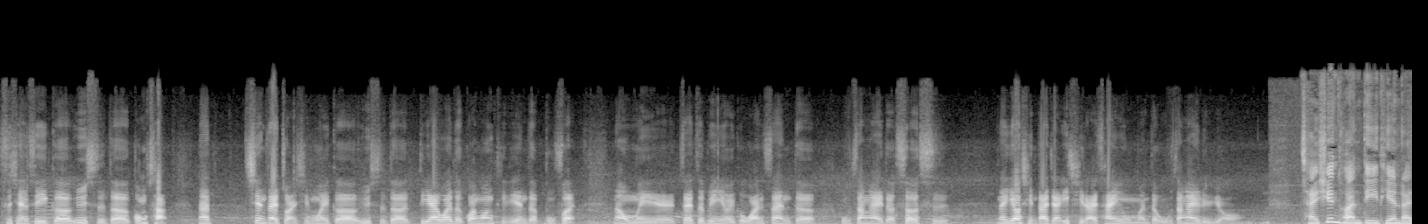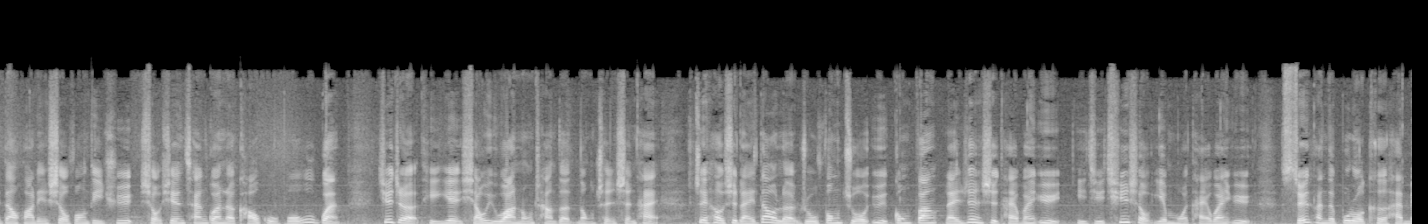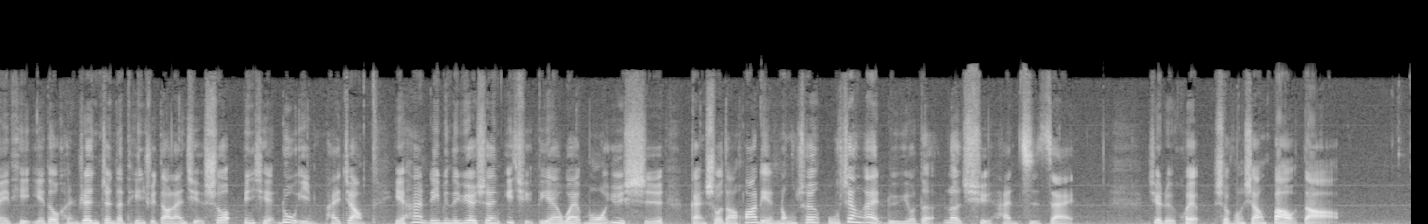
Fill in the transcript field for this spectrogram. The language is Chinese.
之前是一个玉石的工厂，那现在转型为一个玉石的 DIY 的观光体验的部分。那我们也在这边有一个完善的无障碍的设施，那邀请大家一起来参与我们的无障碍旅游。彩线团第一天来到花莲寿丰地区，首先参观了考古博物馆，接着体验小雨蛙农场的农村生态，最后是来到了如风卓玉工坊，来认识台湾玉以及亲手研磨台湾玉。随团的布洛克和媒体也都很认真的听取导览解说，并且录影拍照，也和黎明的乐声一起 DIY 磨玉石，感受到花莲农村无障碍旅游的乐趣和自在。据旅会寿丰乡报道。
